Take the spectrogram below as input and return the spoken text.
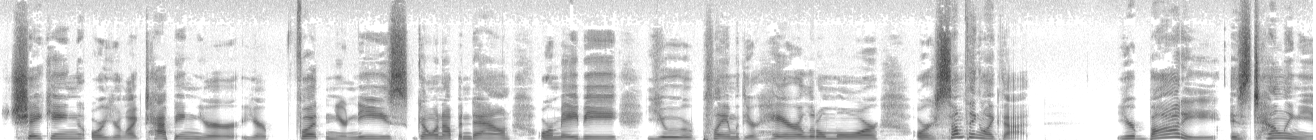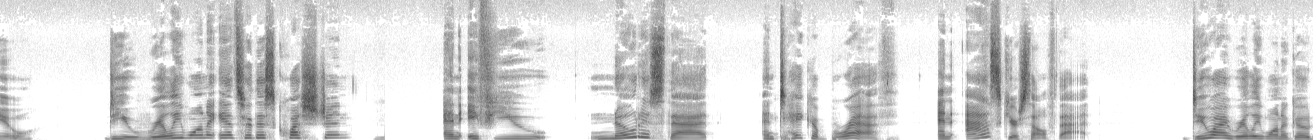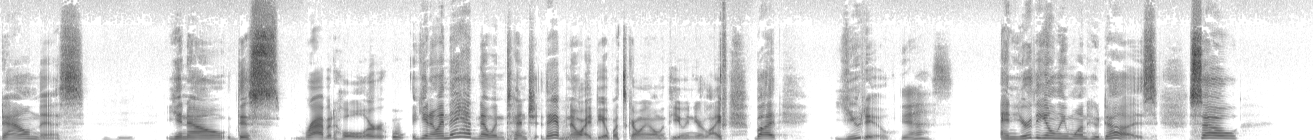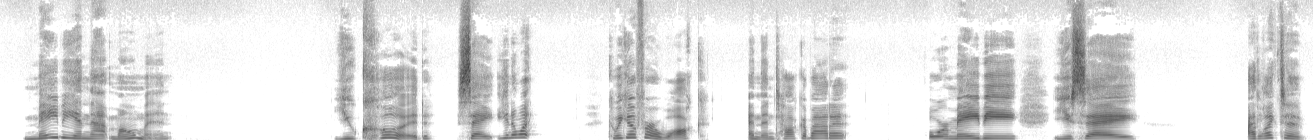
shaking or you're like tapping your, your foot and your knees going up and down, or maybe you're playing with your hair a little more or something like that. Your body is telling you, do you really want to answer this question? And if you notice that and take a breath and ask yourself that, do I really want to go down this? Mhm. You know, this rabbit hole or, you know, and they had no intention, they have no idea what's going on with you in your life, but you do. Yes. And you're the only one who does. So maybe in that moment, you could say, you know what? Can we go for a walk and then talk about it? Or maybe you say, I'd like to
